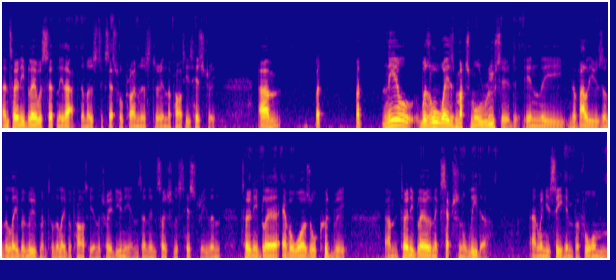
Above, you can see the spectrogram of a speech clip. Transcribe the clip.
and Tony Blair was certainly that, the most successful prime minister in the party's history. Um, but, but Neil was always much more rooted in the the values of the Labour movement, of the Labour Party and the trade unions, and in socialist history than Tony Blair ever was or could be. Um, Tony Blair is an exceptional leader, and when you see him perform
